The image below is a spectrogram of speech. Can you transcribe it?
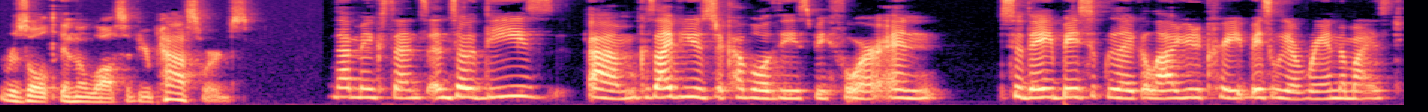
result in the loss of your passwords. That makes sense. And so these, because um, I've used a couple of these before, and so they basically like allow you to create basically a randomized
